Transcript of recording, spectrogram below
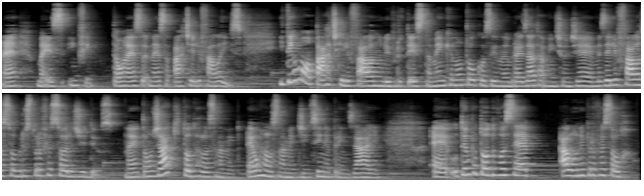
né? Mas enfim, então nessa nessa parte ele fala isso. E tem uma parte que ele fala no livro texto também, que eu não estou conseguindo lembrar exatamente onde é, mas ele fala sobre os professores de Deus, né? Então, já que todo relacionamento é um relacionamento de ensino e aprendizagem, é, o tempo todo você é aluno e professor,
